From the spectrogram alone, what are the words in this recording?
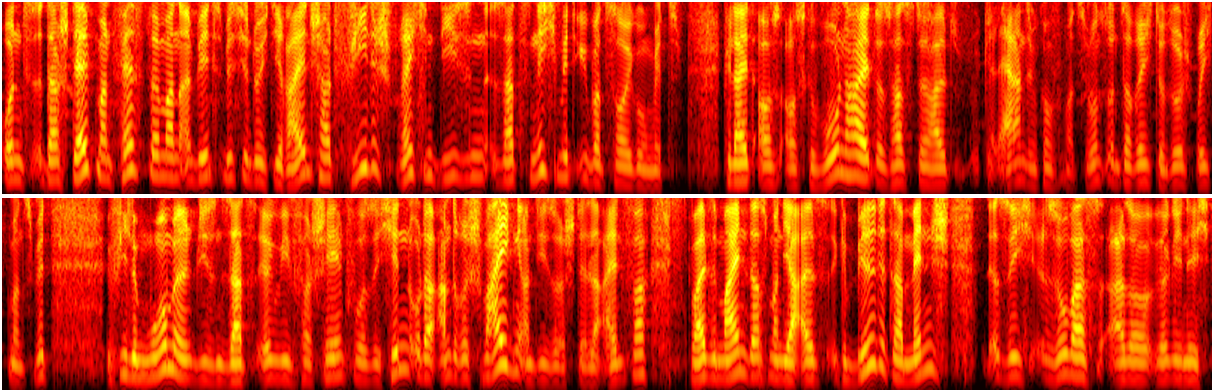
Und da stellt man fest, wenn man ein bisschen durch die Reihen schaut, viele sprechen diesen Satz nicht mit Überzeugung mit. Vielleicht aus, aus Gewohnheit, das hast du halt gelernt im Konfirmationsunterricht und so spricht man es mit. Viele murmeln diesen Satz irgendwie verschämt vor sich hin oder andere schweigen an dieser Stelle einfach, weil sie meinen, dass man ja als gebildeter Mensch sich sowas also wirklich nicht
